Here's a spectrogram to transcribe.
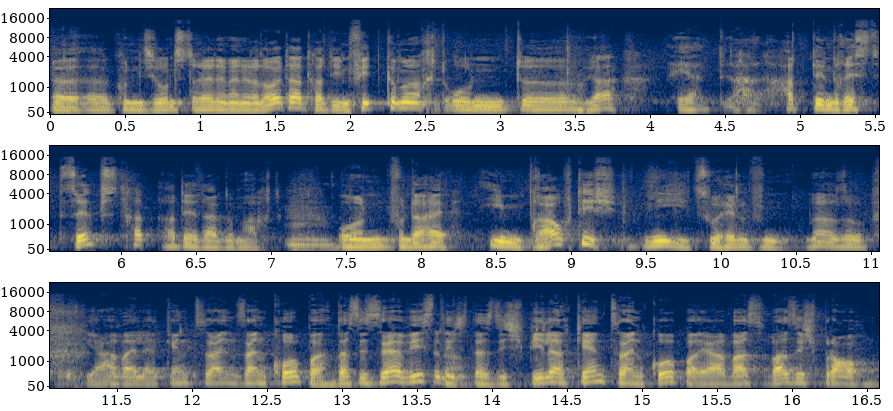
äh, äh Konditionstrainer Werner Leutert hat ihn fit gemacht und äh, ja, er hat den Rest selbst hat, hat er da gemacht. Mhm. Und von daher, ihm brauchte ich nie zu helfen. Also, ja, weil er kennt seinen, seinen Körper. Das ist sehr wichtig, genau. dass die Spieler kennt seinen Körper, ja, was, was ich brauche.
